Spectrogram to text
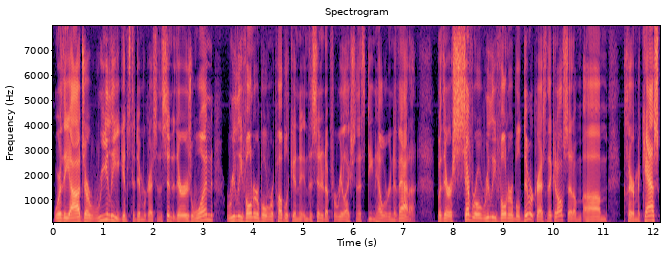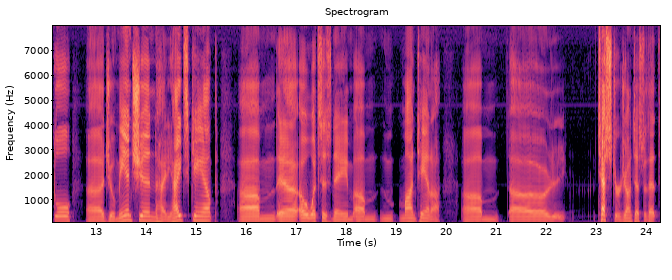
where the odds are really against the Democrats in the Senate. There is one really vulnerable Republican in the Senate up for reelection. That's Dean Heller in Nevada. But there are several really vulnerable Democrats that could offset them. Um, Claire McCaskill, uh, Joe Manchin, Heidi Heitkamp. Um, uh, oh, what's his name? Um, Montana. Um, uh, Tester, Jon Tester, that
